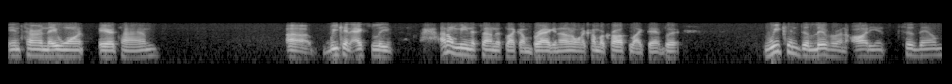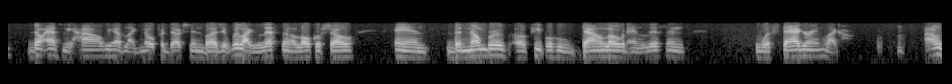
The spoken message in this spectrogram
in turn they want airtime. Uh, we can actually I don't mean to sound like I'm bragging, I don't want to come across like that, but we can deliver an audience to them. Don't ask me how. We have like no production budget. We're like less than a local show and the numbers of people who download and listen was staggering. Like I was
